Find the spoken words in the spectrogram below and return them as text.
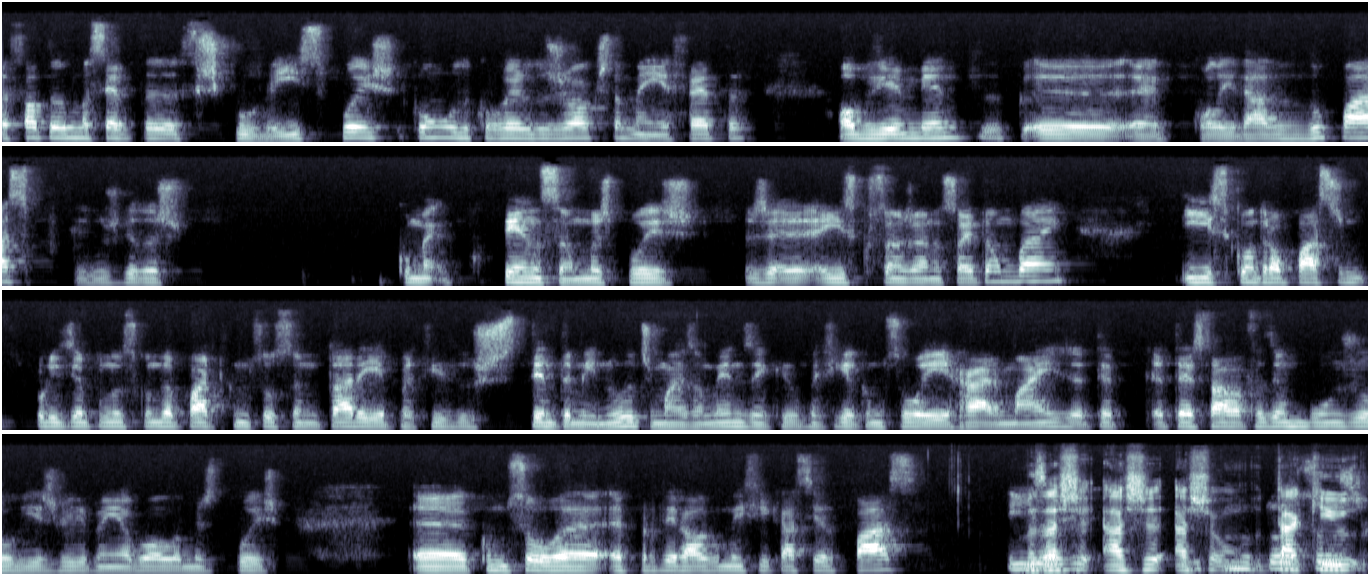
a falta de uma certa frescura. E isso depois, com o decorrer dos jogos, também afeta, obviamente, eh, a qualidade do passe, porque os jogadores pensam, mas depois a execução já não sai tão bem. E isso contra o Passos, por exemplo, na segunda parte começou-se a notar, e a partir dos 70 minutos, mais ou menos, em que o Benfica começou a errar mais, até, até estava a fazer um bom jogo e a gerir bem a bola, mas depois uh, começou a, a, perder alguma eficácia de passe. Mas acha, acha, acha está aqui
